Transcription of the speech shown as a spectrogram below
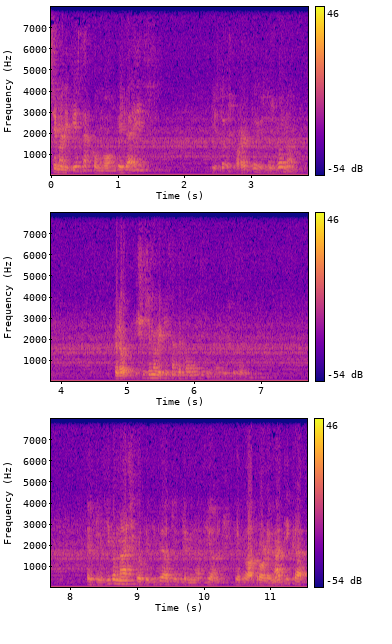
se manifiesta como ella es. Y esto es correcto y esto es bueno. Pero ¿y si se manifiestan de forma distinta? ¿Qué sucede? El principio mágico, el principio de autodeterminación, la problemática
